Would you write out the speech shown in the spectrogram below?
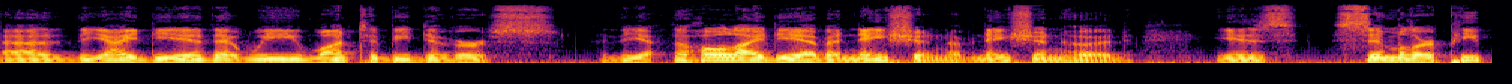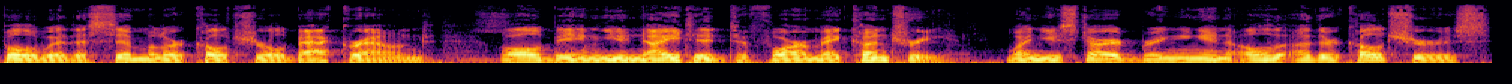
uh, the idea that we want to be diverse. The, the whole idea of a nation, of nationhood, is similar people with a similar cultural background all being united to form a country. When you start bringing in all other cultures,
